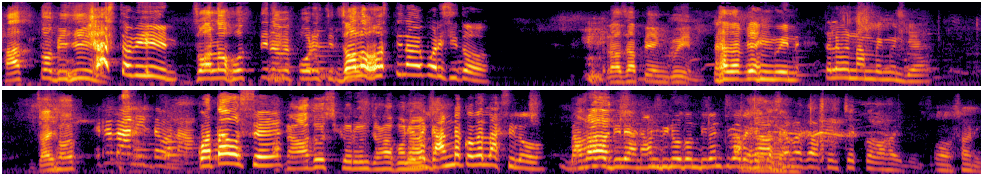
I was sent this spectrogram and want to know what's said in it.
স্বাস্থ্যবিহীন। স্বাস্থ্যবিহীন? জলহস্তি নামে পরিচিত। জলহস্তি নামে পরিচিত? রাজা পেঙ্গুইন। রাজা পেঙ্গুইন। তাহলে ওর নাম পেঙ্গুইন কে? যাই হোক এটা রানীর দেওয়া নাম। কথা হচ্ছে আপনি আদেশ করুন জাহাপনা এটা গানটা কবে লাগছিল? দাদা দিলেন এখন বিনোদন দিবেন কীভাবে চেক করা হয়নি। ও সরি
